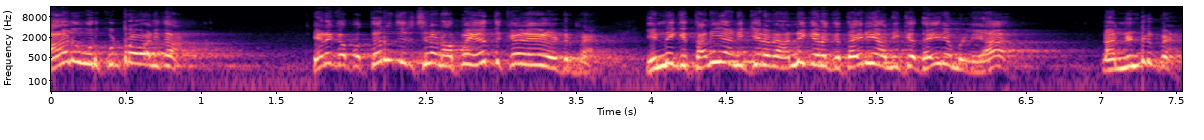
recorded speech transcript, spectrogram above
நானும் ஒரு குற்றவாளி தான். எனக்கு அப்போ தெரிஞ்சிருச்சுன்னா நான் அப்போ ஏற்று கேள்வி விட்டுருப்பேன் இன்னைக்கு தனியாக நிற்கிறவன் அன்னைக்கு எனக்கு தைரியம் நிற்க தைரியம் இல்லையா? நான் நின்றுப்பேன்.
